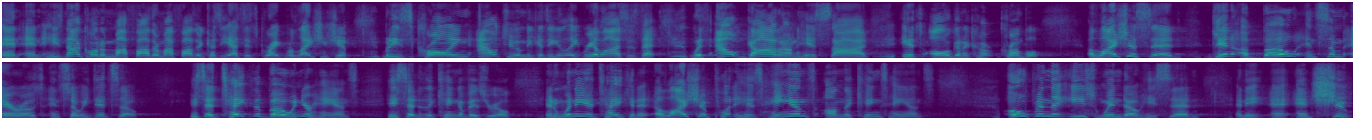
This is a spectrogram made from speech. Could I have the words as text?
And, and he's not calling him my father, my father, because he has this great relationship, but he's crawling out to him because he realizes that without God on his side, it's all going to crumble. Elisha said, Get a bow and some arrows. And so he did so. He said, Take the bow in your hands he said to the king of Israel. And when he had taken it, Elisha put his hands on the king's hands. Open the east window, he said, and, he, and, shoot.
